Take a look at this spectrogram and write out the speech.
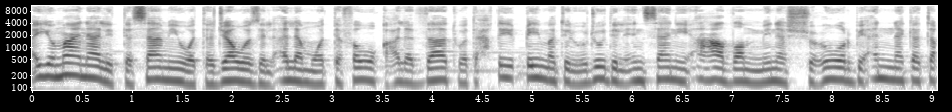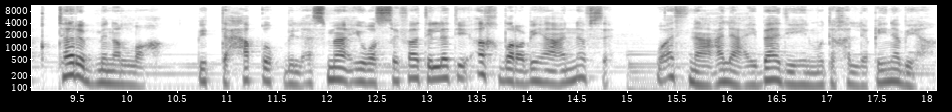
أي معنى للتسامي وتجاوز الألم والتفوق على الذات وتحقيق قيمة الوجود الإنساني أعظم من الشعور بأنك تقترب من الله بالتحقق بالأسماء والصفات التي أخبر بها عن نفسه؟ وأثنى على عباده المتخلقين بها.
